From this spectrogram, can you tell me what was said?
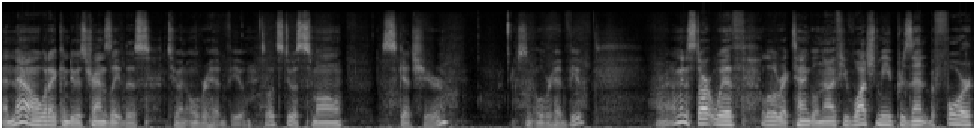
And now what I can do is translate this to an overhead view. So let's do a small sketch here, just an overhead view. All right, I'm going to start with a little rectangle. Now, if you've watched me present before,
